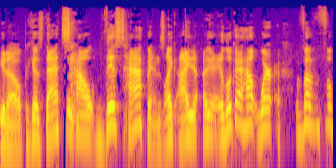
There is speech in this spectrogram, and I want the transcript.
You know, because that's Hmm. how this happens. Like I, I look at how where f- f-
